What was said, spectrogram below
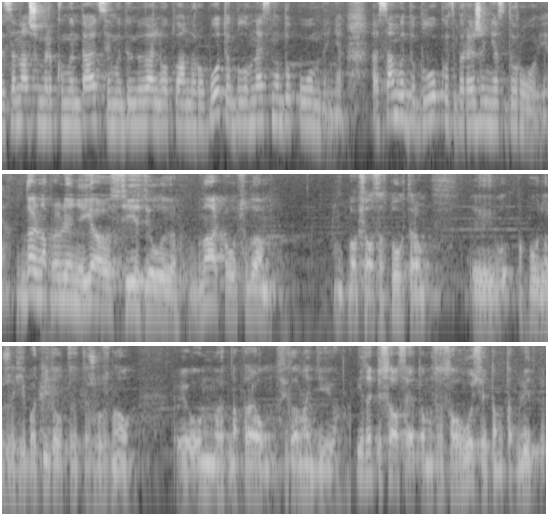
за нашими рекомендаціями індивідуального плану роботи було внесено доповнення, а саме до блоку збереження здоров'я. Далее направление я съездил в нарко вот сюда, пообщался с доктором и по поводу уже гепатита, вот это же узнал. И он на- направил в Светланадию. И записался я там, записал в очередь, там таблетки.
